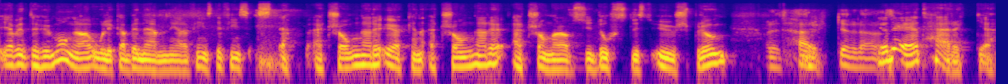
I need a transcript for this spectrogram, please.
jag vet inte hur många olika benämningar det finns. Det finns stäppärtsångare, ökenärtsångare, ärtsångare av sydostligt ursprung. Det är ett härke det där. Alltså. Ja, det är ett härke.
